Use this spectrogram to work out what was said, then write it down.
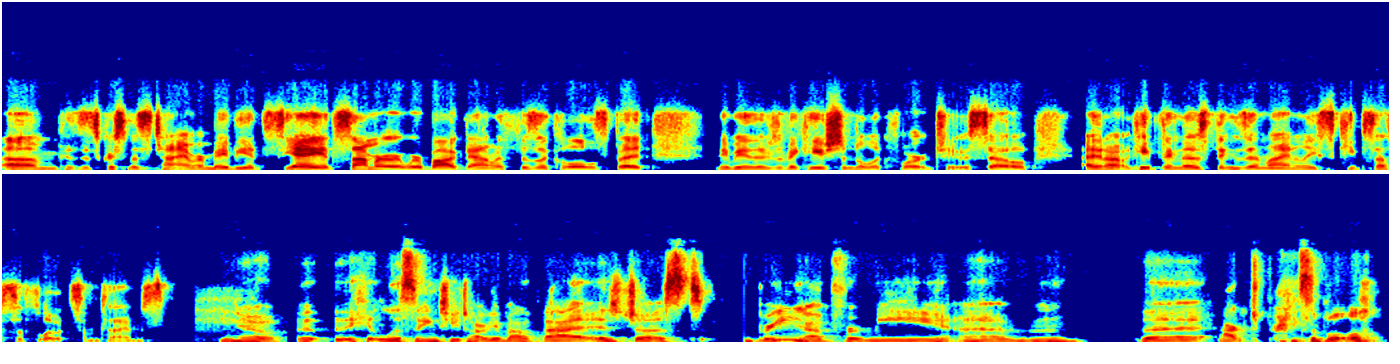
um because it's christmas time or maybe it's yay it's summer we're bogged down with physicals but maybe there's a vacation to look forward to. So i don't know keeping those things in mind at least keeps us afloat sometimes. You know listening to you talking about that is just bringing up for me um, the ACT principle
